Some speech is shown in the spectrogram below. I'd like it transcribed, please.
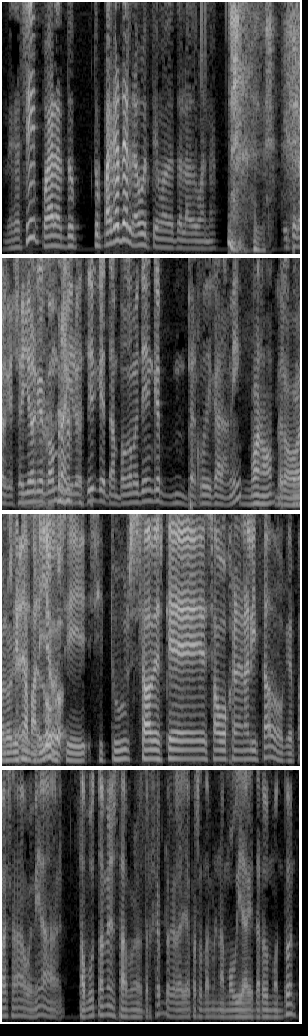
Dice, sí, pues ahora tu, tu paquete es lo último de toda la aduana. Y pero que soy yo el que compra, quiero decir que tampoco me tienen que perjudicar a mí. Bueno, pero No es lo sé, que dice Amarillo. si tú sabes que es algo generalizado, que pasa, pues mira, Tabú también estaba poniendo otro ejemplo, que le haya pasado también una movida que tardó un montón.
